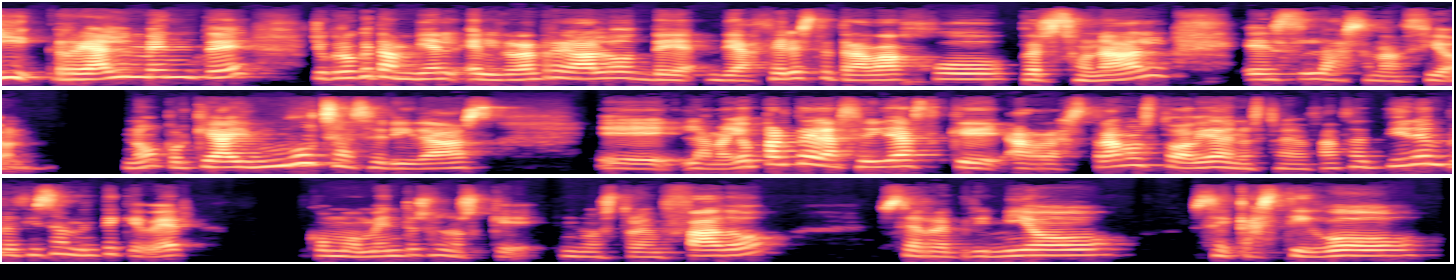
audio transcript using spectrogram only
y realmente yo creo que también el gran regalo de, hacer este trabajo personal es la sanación, ¿no? Porque hay muchas heridas. Eh, la mayor parte de las heridas que arrastramos todavía de nuestra infancia tienen precisamente que ver con momentos en los que nuestro enfado se reprimió, se castigó,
